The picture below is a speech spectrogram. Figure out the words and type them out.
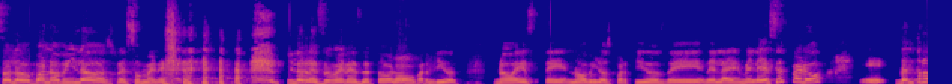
solo, bueno, vi los resúmenes, vi los resúmenes de todos los ah, partidos, no, este, no vi los partidos de, la MLS, pero eh, dentro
